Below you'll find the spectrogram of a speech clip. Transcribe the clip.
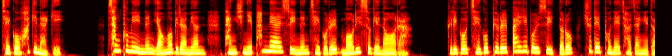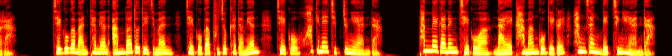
재고 확인하기. 상품이 있는 영업이라면 당신이 판매할 수 있는 재고를 머릿속에 넣어라. 그리고 재고표를 빨리 볼 수 있도록 휴대폰에 저장해둬라. 재고가 많다면 안 봐도 되지만 재고가 부족하다면 재고 확인에 집중해야 한다. 판매 가능 재고와 나의 가망 고객을 항상 매칭해야 한다.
